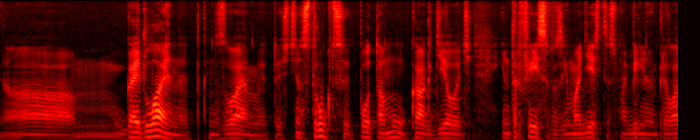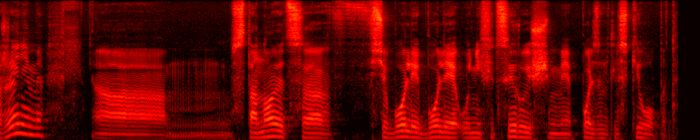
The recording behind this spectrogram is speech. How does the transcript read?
гайдлайны, так называемые, то есть инструкции по тому, как делать интерфейсы взаимодействия с мобильными приложениями, становятся все более и более унифицирующими пользовательский опыт.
